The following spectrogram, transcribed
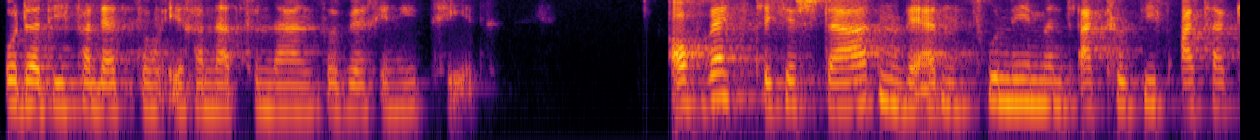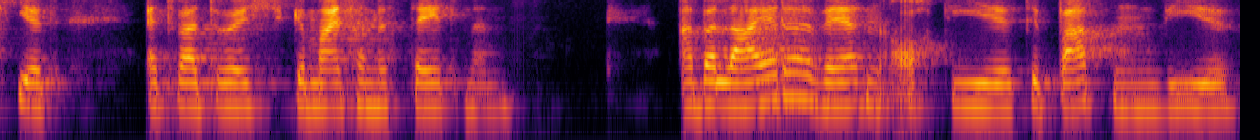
oder die Verletzung ihrer nationalen Souveränität. Auch westliche Staaten werden zunehmend aggressiv attackiert, etwa durch gemeinsame Statements. Aber leider werden auch die Debatten wie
